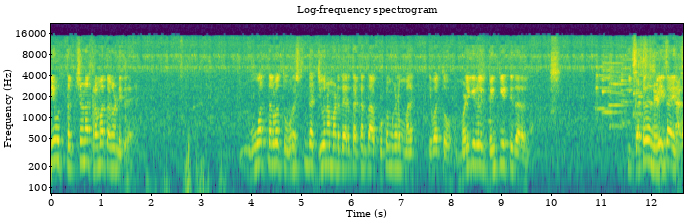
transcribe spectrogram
ನೀವು ತಕ್ಷಣ ಕ್ರಮ ತಗೊಂಡಿದ್ರೆ ಮೂವತ್ತು ನಲವತ್ತು ವರ್ಷದಿಂದ ಜೀವನ ಮಾಡದೇ ಇರತಕ್ಕಂಥ ಕುಟುಂಬಗಳ ಮನೆ ಇವತ್ತು ಮಳಿಗೆಗಳಿಗೆ ಬೆಂಕಿ ಇಟ್ಟಿದ್ದಾರಲ್ಲ. ಈ ಘಟನೆ ನಡೀತಾ ಇತ್ತ?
